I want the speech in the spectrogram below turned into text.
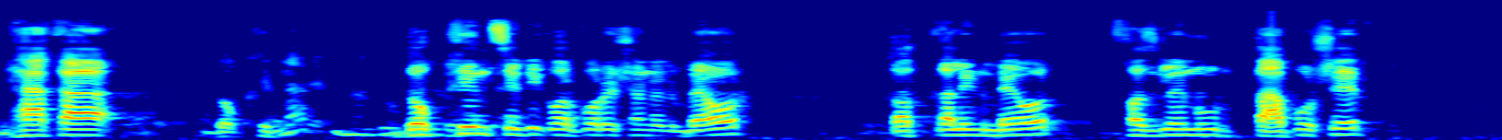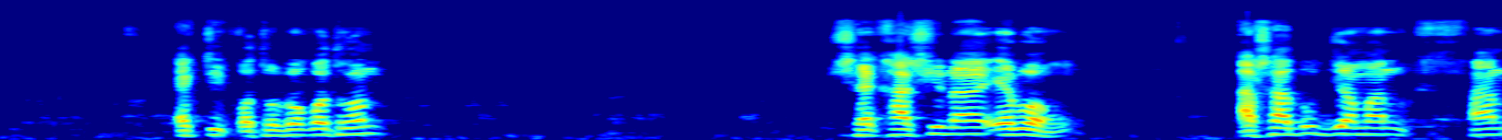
ঢাকা দক্ষিণ দক্ষিণ সিটি কর্পোরেশনের মেয়র, তৎকালীন মেয়র ফজলেনুর তাপসের একটি কথোপকথন শেখ হাসিনা এবং আসাদুজ্জামান খান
